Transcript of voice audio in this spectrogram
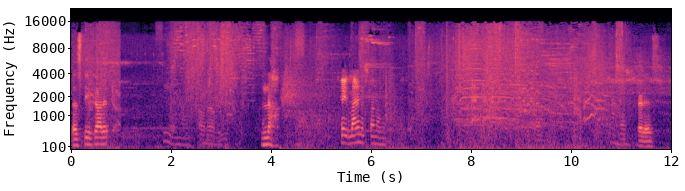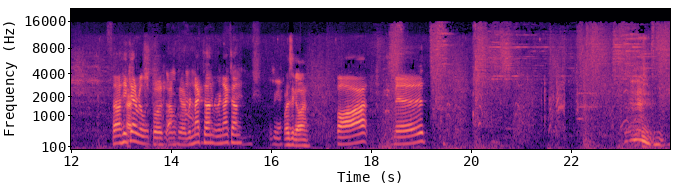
it. Does Steve got it? Oh no. No. Hey, land a stun on him. There it is. Uh, he Alright. can't really push. I'm here. have Renekton, my Renekton. revenge. It's okay. Where's he going? Bot. Mid.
